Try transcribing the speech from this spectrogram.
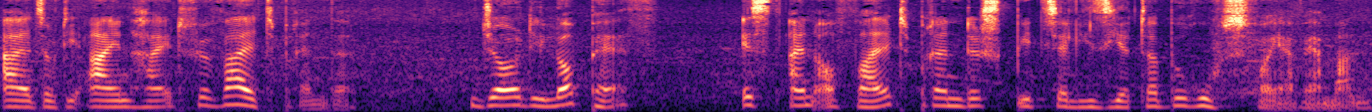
also die Einheit für Waldbrände. Jordi Lopez ist ein auf Waldbrände spezialisierter Berufsfeuerwehrmann.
